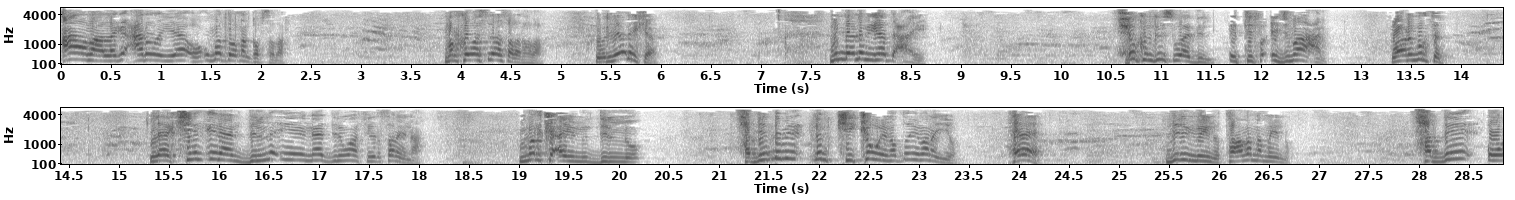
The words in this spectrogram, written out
caama laga cararayaa oo ummadoo dhan qabsada. Marka waa sidaas la rabaa. Walidaalika min baa nabiga hadda caayay xukunkiisu waa dil ijmaacan. Waana murtad laakiin inaan dilna iyo inaan dilin waan fiirsanaynaa. Marka aynu dilno haddii dhibkii ka weyn hadduu imanayo hee dili mayno taabana mayno haddii uu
